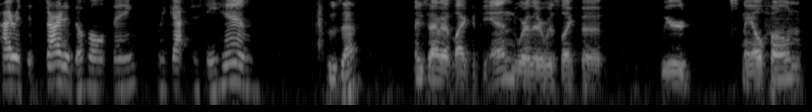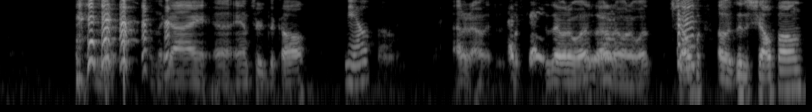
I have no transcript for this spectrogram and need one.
pirate that started the whole thing, we got to see him. Who's that? Are you talking about like at the end where there was like the weird snail phone and the guy uh, answered the call? Snail phone. I don't know. That's great. Is that what it was? I don't know what it was. Shell. oh, is it a shell phone?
